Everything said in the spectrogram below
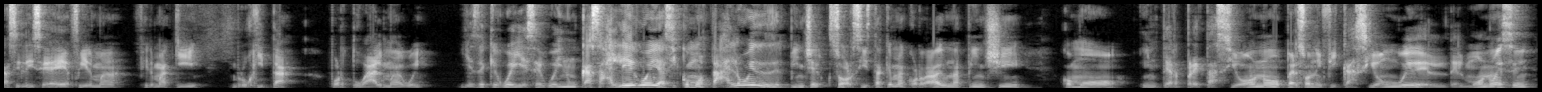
Así le dice, eh, firma, firma aquí, brujita, por tu alma, güey. Y es de que, güey, ese güey nunca sale, güey, así como tal, güey, desde el pinche exorcista que me acordaba de una pinche como interpretación o personificación, güey, del, del mono ese.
